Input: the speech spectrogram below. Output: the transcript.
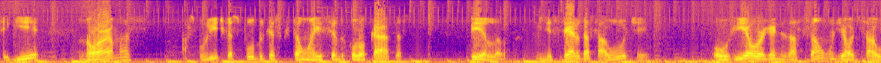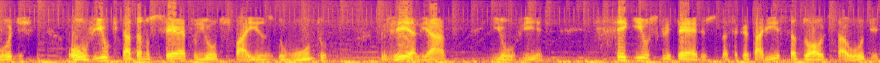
seguir normas, as políticas públicas que estão aí sendo colocadas pelo Ministério da Saúde, ouvir a Organização Mundial de Saúde, ouvir o que está dando certo em outros países do mundo, ver, aliás, e ouvir, seguir os critérios da Secretaria Estadual de Saúde,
